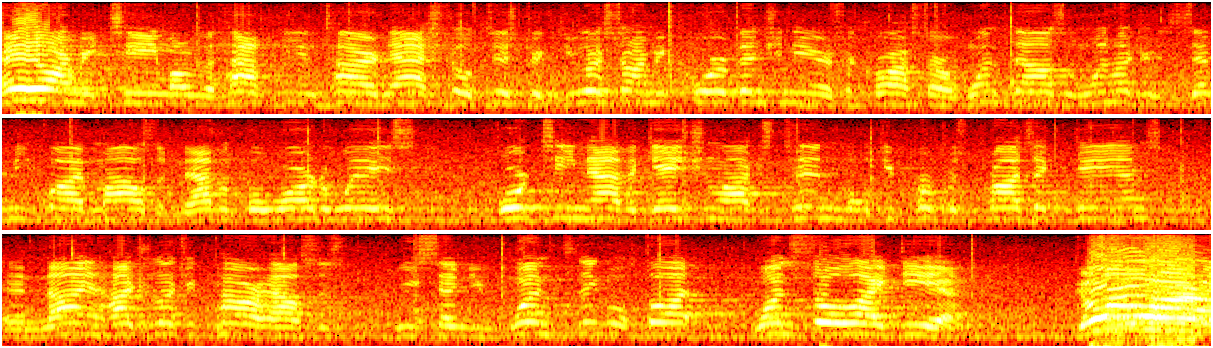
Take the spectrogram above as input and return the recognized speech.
Hey Army team, on behalf of the entire Nashville District, U.S. Army Corps of Engineers, across our 1,175 miles of navigable waterways, 14 navigation locks, 10 multi-purpose project dams, and 9 hydroelectric powerhouses, we send you one single thought, one sole idea. Go, Army!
